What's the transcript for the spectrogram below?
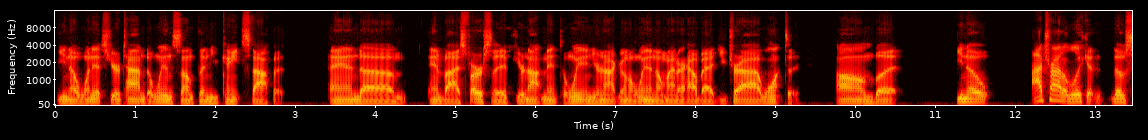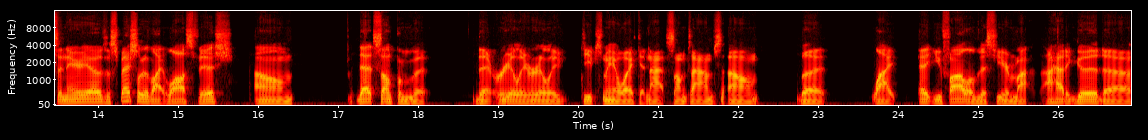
you know when it's your time to win something, you can't stop it. And um, and vice versa. If you're not meant to win, you're not going to win, no matter how bad you try, want to. Um, but you know, I try to look at those scenarios, especially with like lost fish. Um, that's something that that really, really keeps me awake at night sometimes. Um, but like at Eufaula this year, my I had a good, uh,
